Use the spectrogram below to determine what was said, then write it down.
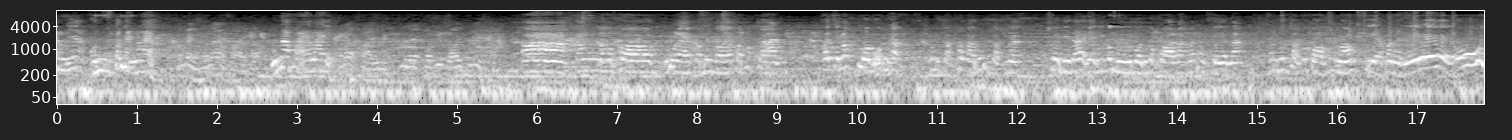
วันเนี้ยคุณตำแหน่งอะไรตำแหน่งหัวหน้าฝ่ายครับหัวหน้าฝ่ายอะไรหัวหน้าฝ่ายดูแลความเรียบร้อยที่นี่ครับอ่าทางรปภดูแลความเรียบร้อยความพิการเขาจะล็อกตัวผมครับรุ่นกลับเข้ามารุ่นกลับเนี่ยช่วยไม่ได้แค่นี้ก็มือบนก็พอแล้วไม่ต้องเตือนละท่านรุ่นกลับก็บอกลูกน้องเคลียร์มาหน่อยเลยโอ้ย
